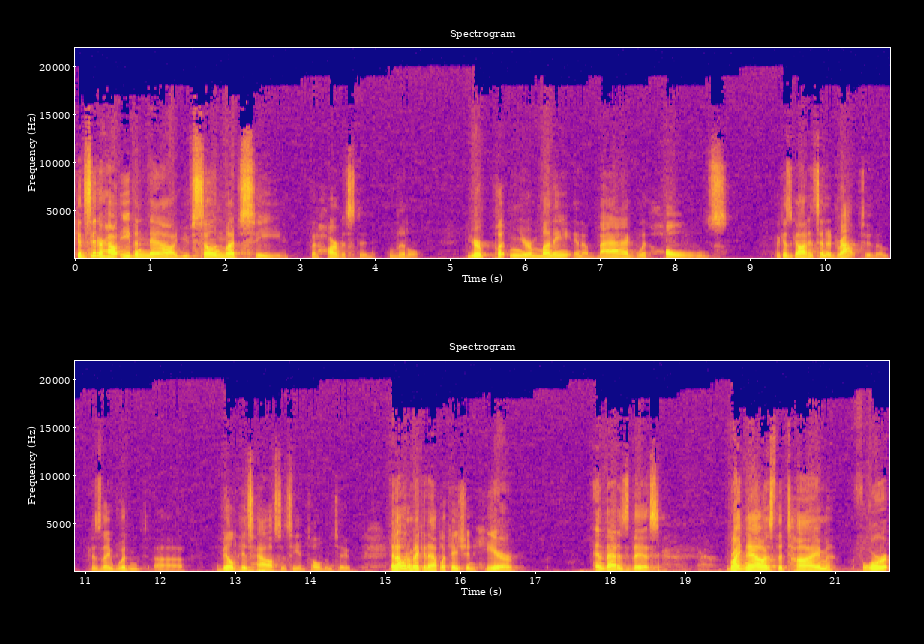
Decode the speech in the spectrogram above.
Consider how even now you've sown much seed, but harvested little. You're putting your money in a bag with holes because God had sent a drought to them because they wouldn't uh, build his house as he had told them to. And I want to make an application here, and that is this. Right now is the time for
